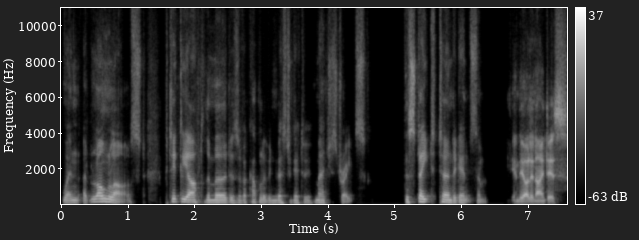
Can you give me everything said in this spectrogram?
when at long last, particularly after the murders of a couple of investigative magistrates, the state turned against them in the early 90s.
